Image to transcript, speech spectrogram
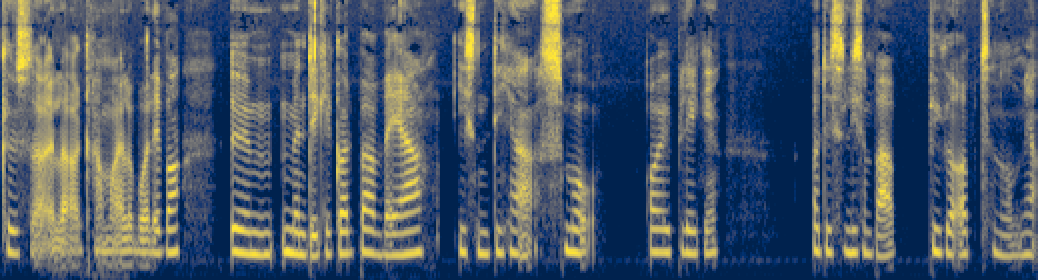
kysser eller krammer eller whatever. Øhm, men det kan godt bare være i sådan de her små øjeblikke. Og det så ligesom bare bygger op til noget mere.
